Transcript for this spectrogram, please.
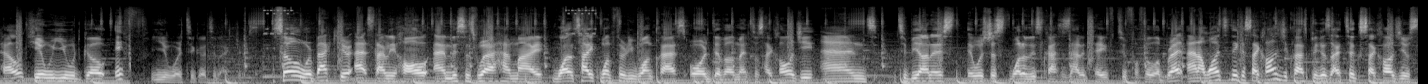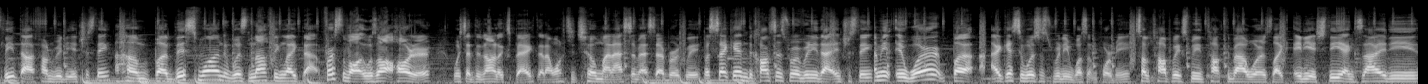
held. Here you would go if you were to go to lectures. So we're back here at Stanley Hall, and this is where I had my one, Psych 131 class or developmental psychology. And to be honest, it was just one of these classes I had to take to fulfill a bread. And I wanted to take a psychology class because I took psychology of sleep that I found really interesting. Um, but this one was nothing like that. First of all, it was a lot harder, which I did not expect, and I wanted to chill my last semester at Berkeley. But second, the concepts weren't really that interesting. I mean, it were, but I guess it was just really wasn't for me. Some topics we talked about were as like ADHD, anxiety,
